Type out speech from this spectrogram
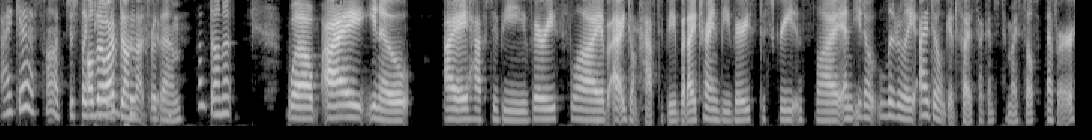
I guess, huh? It's just like Although I've done that for too. them. I've done it. Well, I, you know, I have to be very sly. I don't have to be, but I try and be very discreet and sly. And, you know, literally, I don't get five seconds to myself ever.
